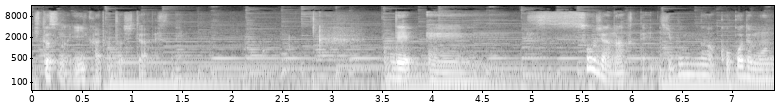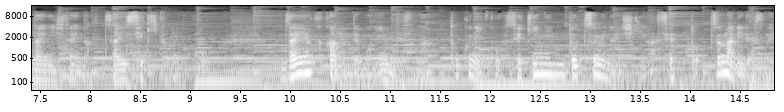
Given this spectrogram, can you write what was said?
一つの言い方としてはですね。で、えー、そうじゃなくて自分がここで問題にしたいのは在籍感の方。罪悪感でもいいんですが特にこう責任と罪の意識がセット。つまりですね、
